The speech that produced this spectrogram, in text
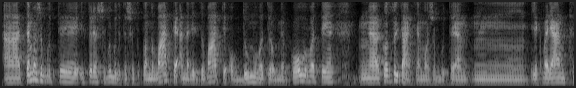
А це може бути історія, що ви будете щось планувати, аналізувати, обдумувати, обмірковувати. М, е, Консультація може бути як варіант.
